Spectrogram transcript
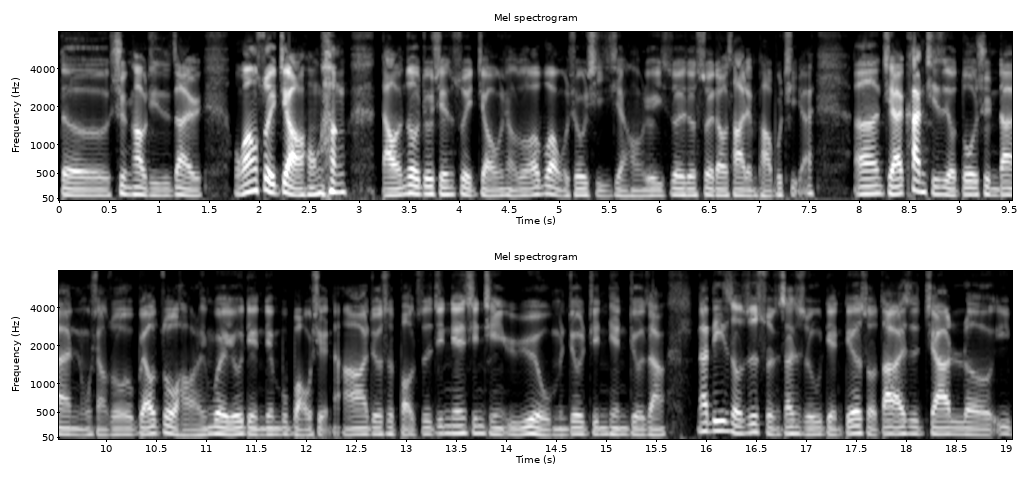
的讯号其实在于我刚刚睡觉，我刚打完之后就先睡觉。我想说，要不然我休息一下哈，就一睡就睡到差点爬不起来。嗯、起来看其实有多讯，但我想说不要做好了，因为有点点不保险啊。就是保持今天心情愉悦，我们就今天就这样。那第一手是损三十五点，第二手大概是加了一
